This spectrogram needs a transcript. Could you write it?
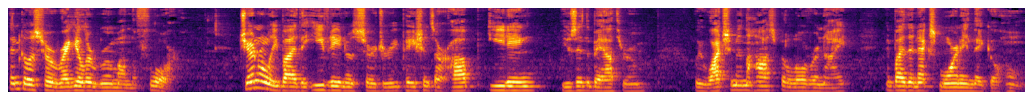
then goes to a regular room on the floor. Generally, by the evening of surgery, patients are up, eating, using the bathroom. We watch them in the hospital overnight, and by the next morning, they go home.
